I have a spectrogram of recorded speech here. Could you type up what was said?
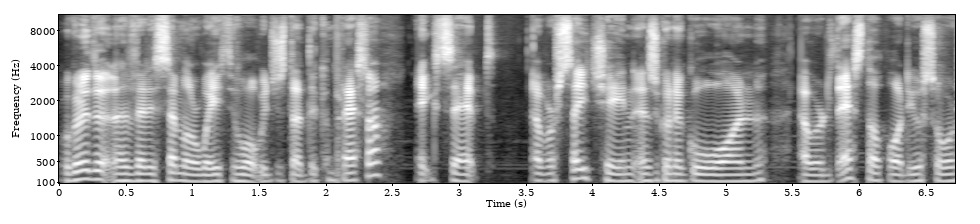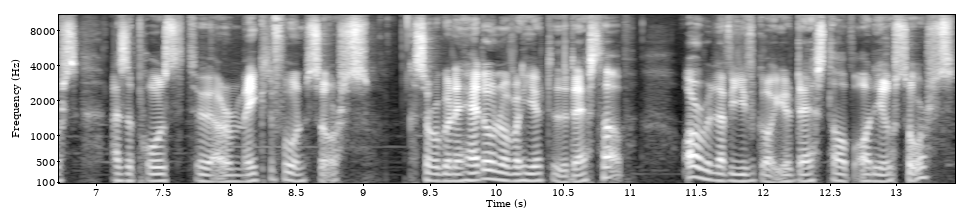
we're going to do it in a very similar way to what we just did the compressor, except our sidechain is going to go on our desktop audio source as opposed to our microphone source. So we're going to head on over here to the desktop or wherever you've got your desktop audio source.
